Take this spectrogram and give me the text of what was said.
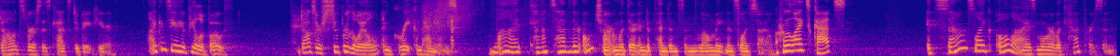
dogs versus cats debate here. I can see the appeal of both. Dogs are super loyal and great companions. But cats have their own charm with their independence and low maintenance lifestyle. Who likes cats? It sounds like Ola is more of a cat person.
